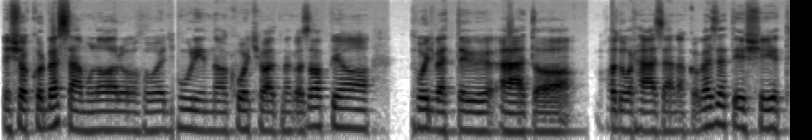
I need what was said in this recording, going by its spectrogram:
és akkor beszámol arról, hogy Húrinnak hogy halt meg az apja, hogy vette ő át a hadorházának a vezetését,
